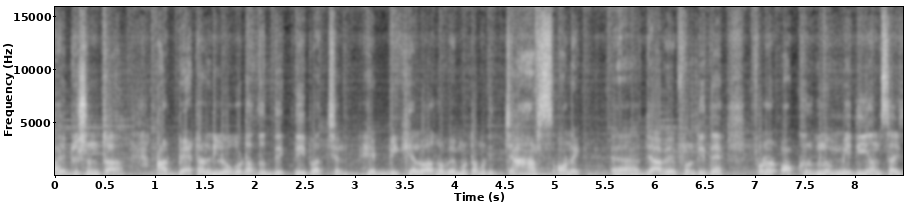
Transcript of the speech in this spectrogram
ভাইব্রেশনটা আর ব্যাটারির লোগোটা তো দেখতেই পাচ্ছেন হেভি খেলোয়াড় হবে, মোটামুটি চার্জ অনেক যাবে ফোনটিতে। ফোনের অক্ষরগুলো মিডিয়াম সাইজ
